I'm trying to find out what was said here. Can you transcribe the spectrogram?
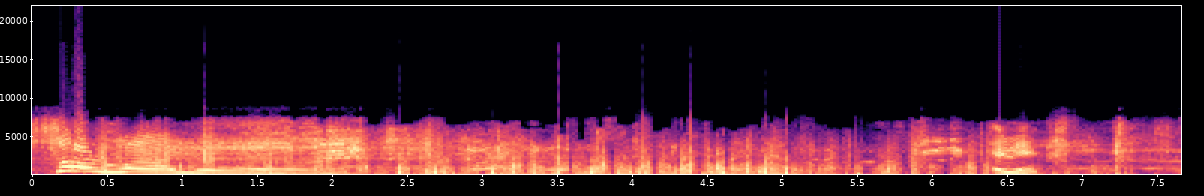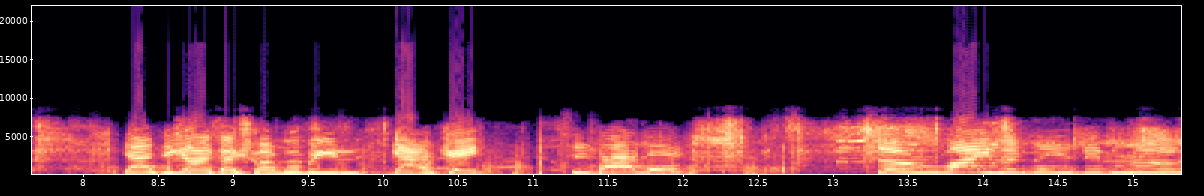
Survivor. Evet. Gerçekten arkadaşlar bu bir gerçek. Sizlerle Survivor'dayız ve bunu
